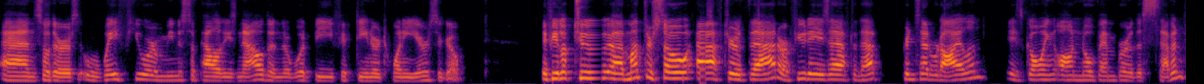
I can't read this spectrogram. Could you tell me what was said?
And so there's way fewer municipalities now than there would be 15 or 20 years ago. If you look to a month or so after that, or a few days after that, Prince Edward Island is going on November the 7th.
